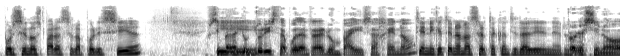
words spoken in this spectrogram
por si nos parase la policía. Sí, para que un turista pueda entrar en un país ajeno. Tiene que tener una cierta cantidad de dinero. Porque si no,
